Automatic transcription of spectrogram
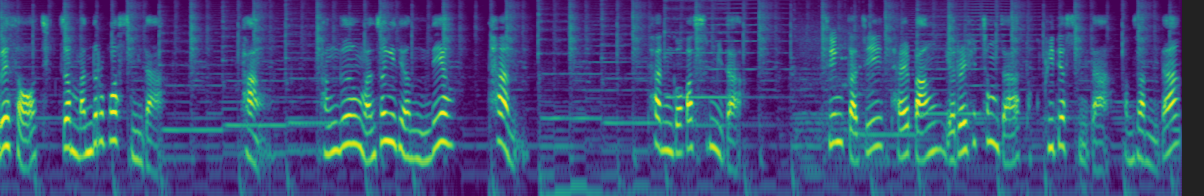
그래서 직접 만들어 보았습니다. 방. 방금 완성이 되었는데요. 탄. 탄 것 같습니다. 지금까지 달방 열혈 시청자 덕피디였습니다. 감사합니다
